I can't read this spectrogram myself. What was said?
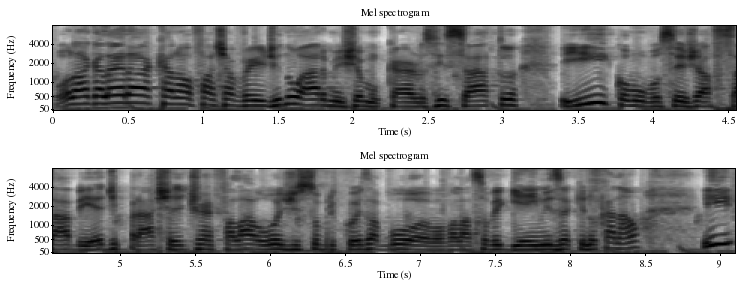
Olá galera, canal Faixa Verde no ar, me chamo Carlos Rissato e como você já sabe, é de praxe, a gente vai falar hoje sobre coisa boa, vou falar sobre games aqui no canal. E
